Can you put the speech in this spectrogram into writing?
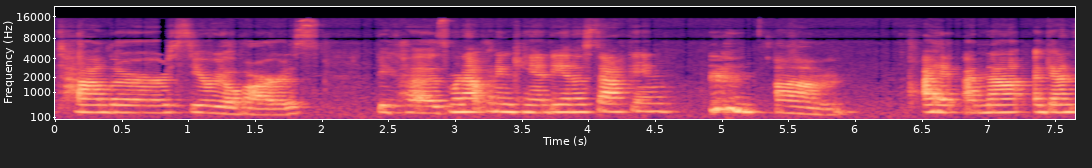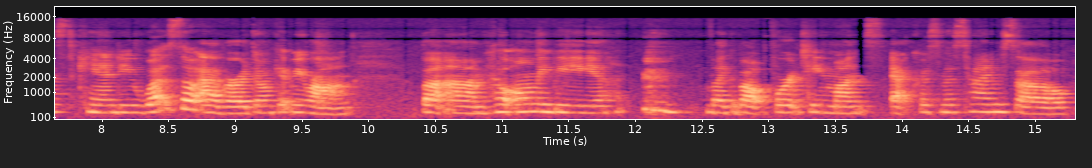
toddler cereal bars because we're not putting candy in a stocking. um, I, I'm not against candy whatsoever, don't get me wrong, but um, he'll only be like about 14 months at Christmas time, so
